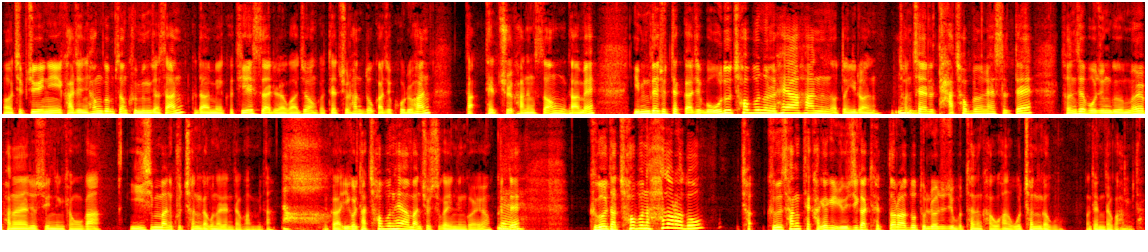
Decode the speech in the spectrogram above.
어, 집주인이 가진 현금성 금융자산 그 다음에 그 DSR이라고 하죠 그 대출 한도까지 고려한 다- 대출 가능성 그다음에 임대주택까지 모두 처분을 해야 하는 어떤 이런 전체를 다 처분을 했을 때 전세 보증금을 반환해 줄 수 있는 경우가 20만 9천 가구나 된다고 합니다. 그러니까 이걸 다 처분해야만 줄 수가 있는 거예요. 근데 네. 그걸 다 처분하더라도 처- 그 상태 가격이 유지가 됐더라도 돌려주지 못하는 가구가 한 5천 가구 된다고 합니다.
